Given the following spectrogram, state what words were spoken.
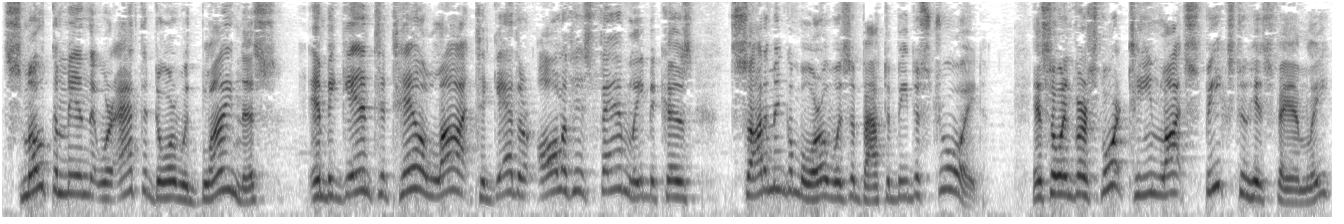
smote the men that were at the door with blindness, and began to tell Lot to gather all of his family because Sodom and Gomorrah was about to be destroyed. And so in verse 14, Lot speaks to his family,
